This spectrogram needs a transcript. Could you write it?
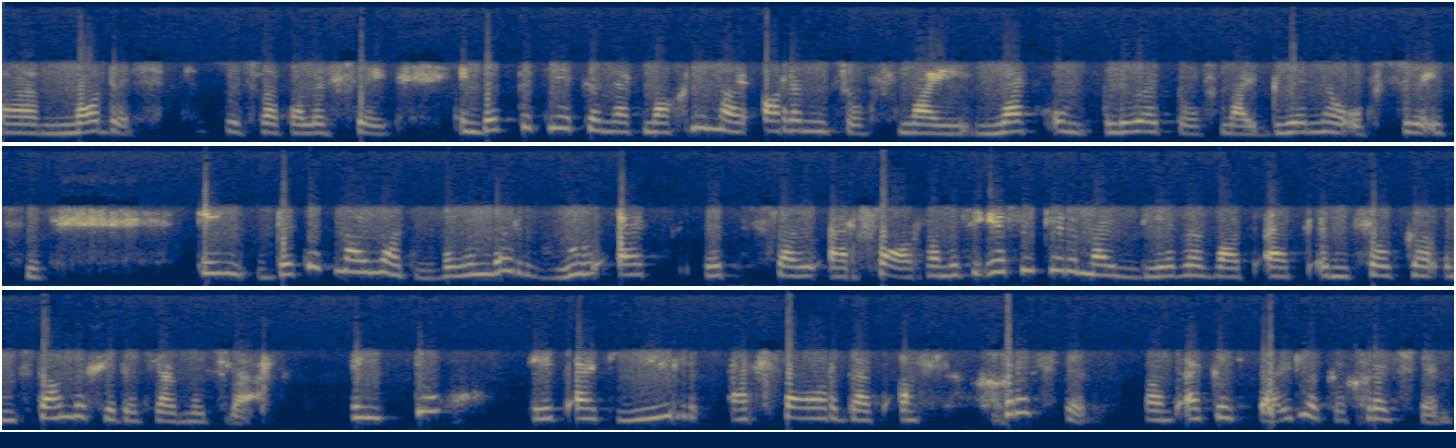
uh modest soos wat hulle sê. En dit beteken ek mag nie my arms of my nek ontbloot of my bene of so iets nie. En dit het my laat wonder hoe ek dit sou ervaar want dit is die eerste keer in my lewe wat ek in sulke omstandighede sou moes werk. En tog het ek hier ervaar dat as Christen, want ek is duidelik 'n Christen,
